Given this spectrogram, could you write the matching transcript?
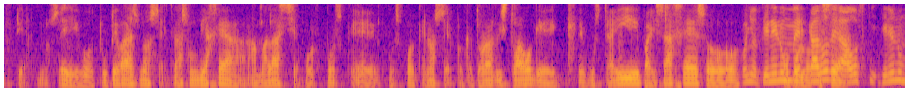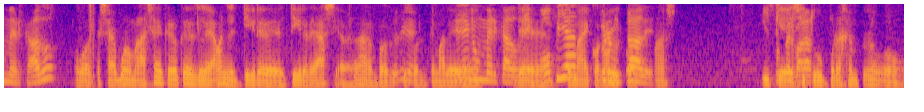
hostia, no sé, digo, tú te vas, no sé, te vas un viaje a, Malasia, pues, pues que, pues porque no sé, porque tú has visto algo que, te guste ahí, paisajes o. Coño, tienen un mercado de la hostia, tienen un mercado o sea, bueno, Malasia creo que le llaman el tigre del tigre de Asia, ¿verdad? Por, el tema de tienen un mercado de, copias tema económico brutales. Y que si tú, por ejemplo,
